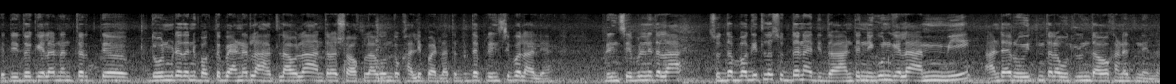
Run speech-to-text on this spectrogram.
तर तिथं गेल्यानंतर ते दोन मिनिटात त्यांनी फक्त बॅनरला हात लावला आणि त्याला शॉक लागून तो खाली पडला. तर तिथे प्रिन्सिपल आल्या. प्रिन्सिपलने त्याला सुद्धा बघितलं सुद्धा नाही तिथं आणि ते निघून गेला आम्ही मी आणि त्या रोहितने त्याला उचलून दवाखान्यात नेलं.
